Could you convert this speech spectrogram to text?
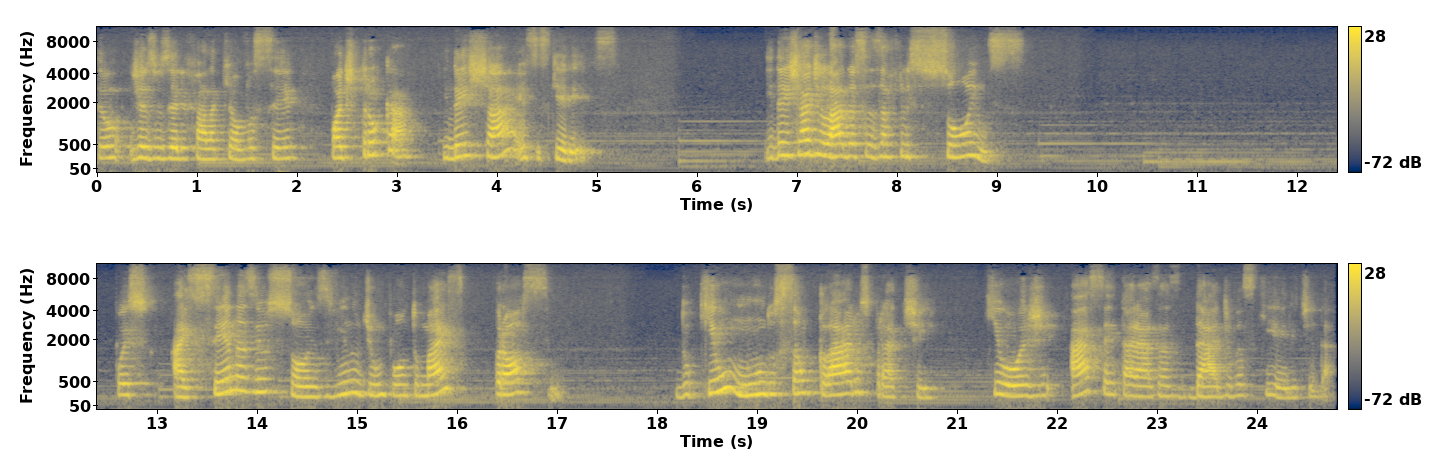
Então, Jesus ele fala que ó, você pode trocar e deixar esses quereres e deixar de lado essas aflições. Pois as cenas e os sonhos vindo de um ponto mais próximo do que o mundo são claros para ti, que hoje aceitarás as dádivas que ele te dá.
